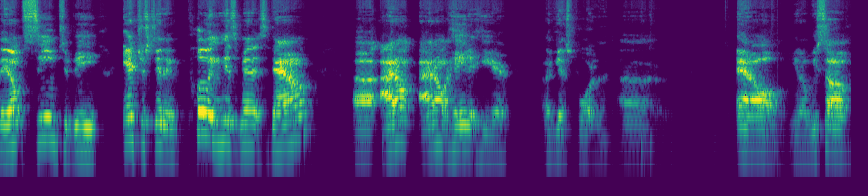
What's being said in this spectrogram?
they don't seem to be interested in pulling his minutes down. Uh, I don't I don't hate it here against Portland. Uh, at all. You know, we saw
